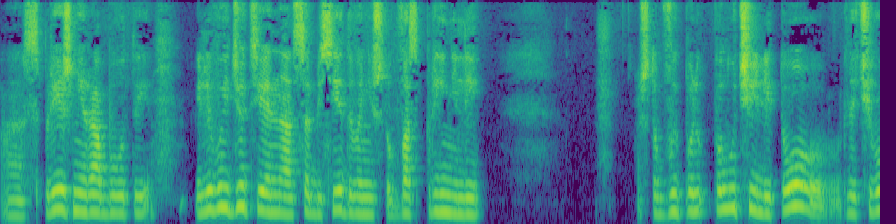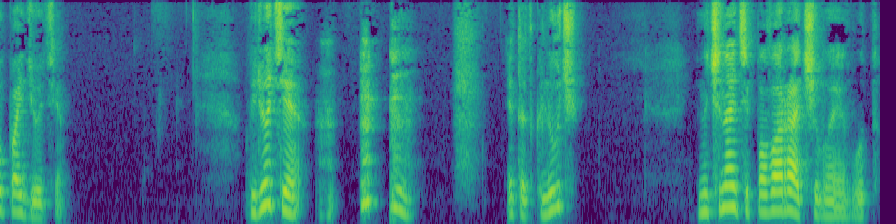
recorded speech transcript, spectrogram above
э, с прежней работы, или вы идете на собеседование, чтобы вас приняли, чтобы вы получили то, для чего пойдете. Берете этот ключ – начинаете поворачивая вот,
